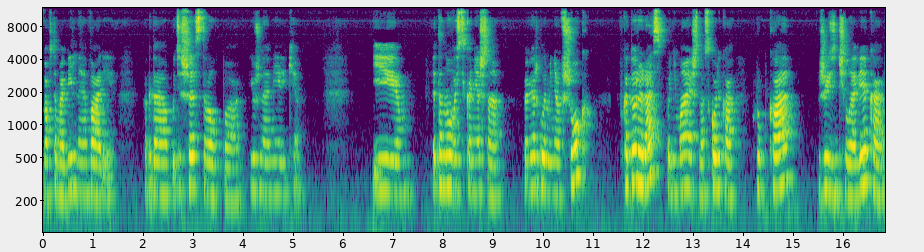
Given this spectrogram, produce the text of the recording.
в автомобильной аварии, когда путешествовал по Южной Америке. И эта новость, конечно, повергла меня в шок. В который раз понимаешь, насколько хрупка жизнь человека,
